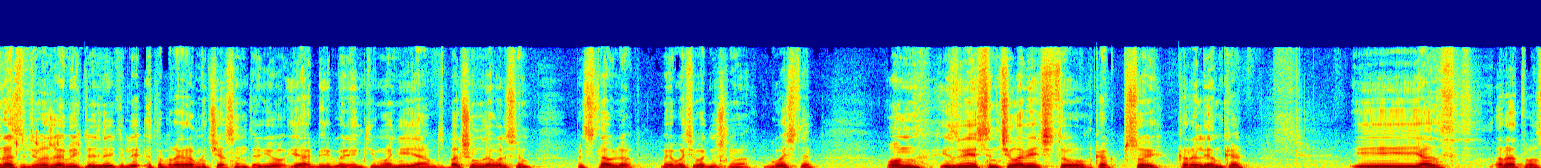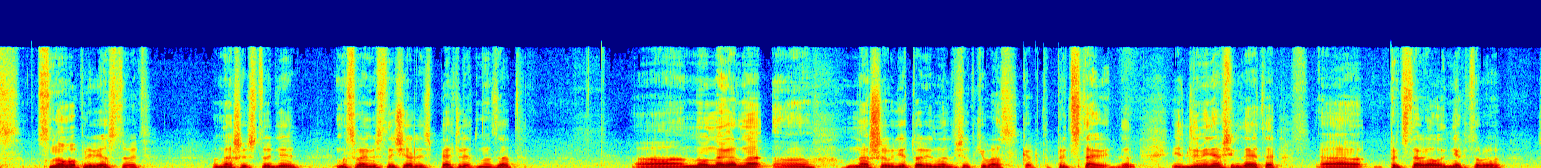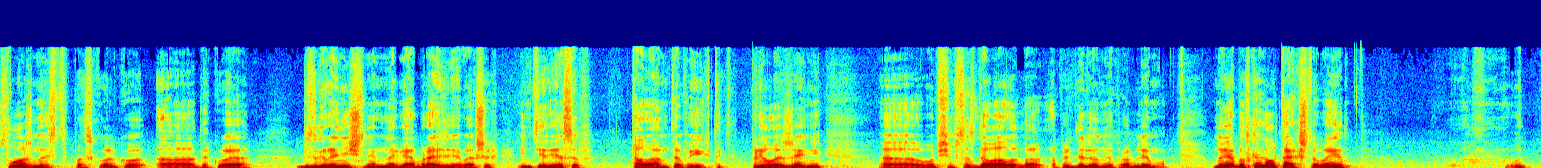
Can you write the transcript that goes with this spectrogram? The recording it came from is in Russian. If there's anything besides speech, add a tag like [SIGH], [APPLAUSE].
Здравствуйте, уважаемые телезрители. Это программа «Час интервью». Я Григорий Антимони. Я с большим удовольствием представлю моего сегодняшнего гостя. Он известен человечеству как Псой Короленко. И я рад вас снова приветствовать в нашей студии. Мы с вами встречались пять лет назад. А, ну, наверное, э, нашей аудитории надо все-таки вас как-то представить. Да? И для меня всегда это представляло некоторую сложность, поскольку а, такое безграничное многообразие ваших интересов, талантов и их приложений, в общем, создавало да, определенную проблему. Но я бы сказал так, что вы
